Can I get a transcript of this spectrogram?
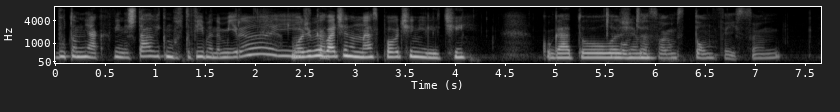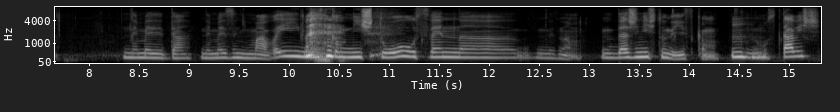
бутам някакви неща, викам, остави ме на мира и Може би така. обаче на нас повече ни личи, когато лъжем. Повече аз слагам стонфейса. Не ме, да, не ме занимава и не искам нищо, освен, а, не знам, даже нищо не искам. Ме оставиш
